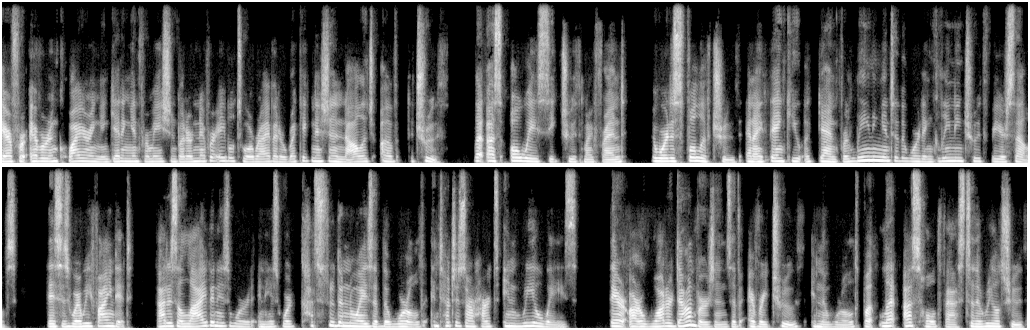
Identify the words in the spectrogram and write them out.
They are forever inquiring and getting information, but are never able to arrive at a recognition and knowledge of the truth. Let us always seek truth, my friend. The word is full of truth, and I thank you again for leaning into the word and gleaning truth for yourselves. This is where we find it. God is alive in his word, and his word cuts through the noise of the world and touches our hearts in real ways. There are watered down versions of every truth in the world, but let us hold fast to the real truth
